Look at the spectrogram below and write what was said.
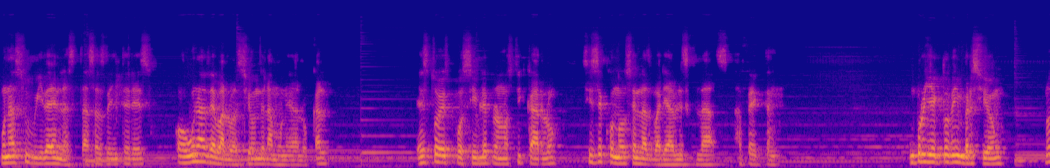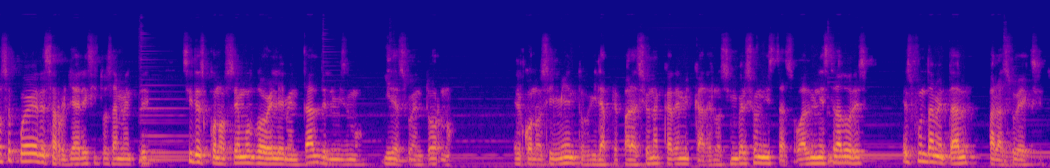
una subida en las tasas de interés o una devaluación de la moneda local? Esto es posible pronosticarlo si se conocen las variables que las afectan. Un proyecto de inversión no se puede desarrollar exitosamente si desconocemos lo elemental del mismo y de su entorno el conocimiento y la preparación académica de los inversionistas o administradores es fundamental para su éxito.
